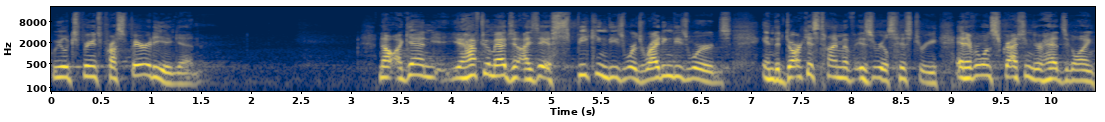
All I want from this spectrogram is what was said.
We will experience prosperity again. Now, again, you have to imagine Isaiah speaking these words, writing these words in the darkest time of Israel's history, and everyone's scratching their heads going,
